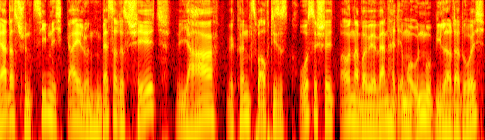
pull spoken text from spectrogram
Ja, das ist schon ziemlich geil. Und ein besseres Schild, ja, wir können zwar auch dieses große Schild bauen, aber wir werden halt immer unmobiler dadurch.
